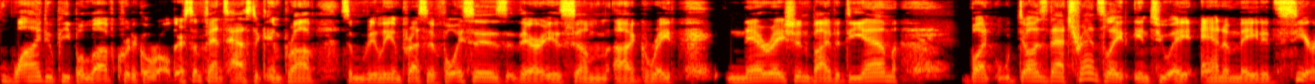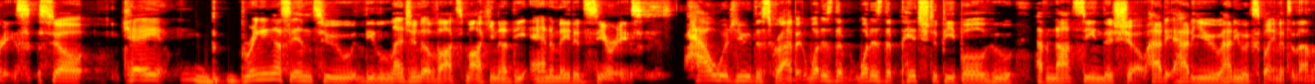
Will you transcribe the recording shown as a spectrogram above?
why do people love Critical Role? There's some fantastic improv, some really impressive voices. There is some uh, great narration by the DM. But does that translate into a animated series? So Kay, bringing us into the Legend of Vox Machina, the animated series. How would you describe it? What is the what is the pitch to people who have not seen this show? How do how do you how do you explain it to them?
